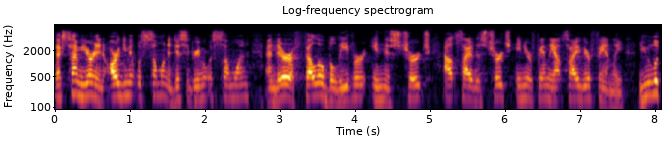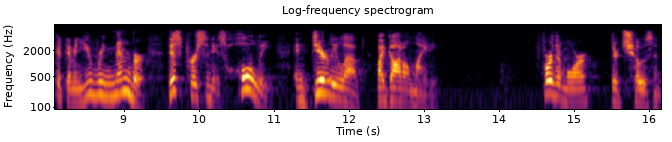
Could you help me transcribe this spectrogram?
Next time you're in an argument with someone, a disagreement with someone, and they're a fellow believer in this church, outside of this church, in your family, outside of your family, you look at them and you remember this person is holy and dearly loved by God Almighty. Furthermore, they're chosen.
